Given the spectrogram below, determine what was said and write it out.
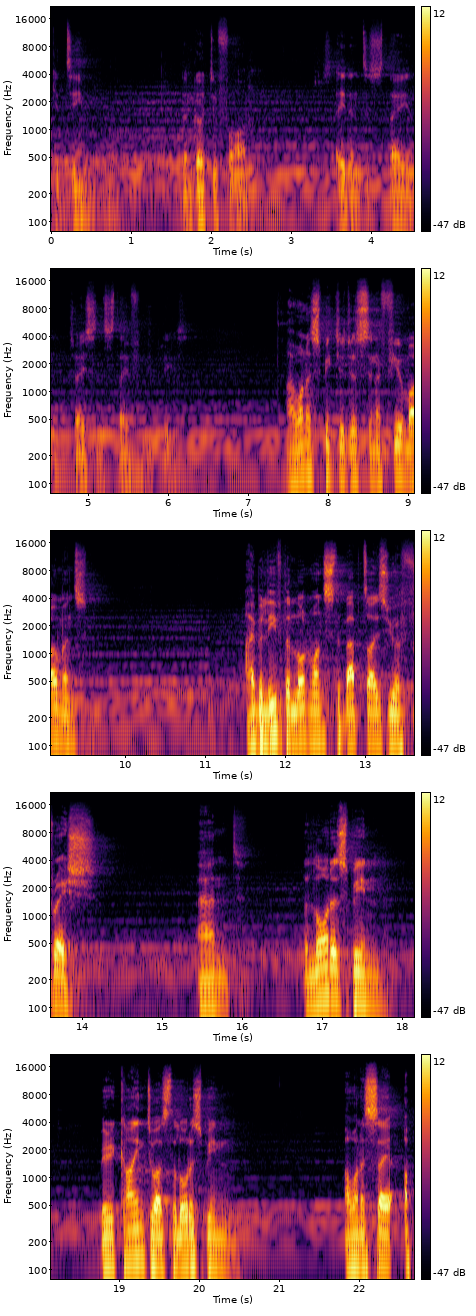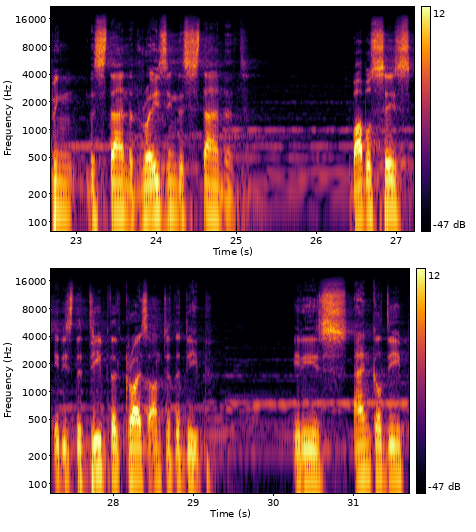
Thank you, team. Don't go too far. Just Aiden to stay and Jason stay for me, please. I want to speak to you just in a few moments. I believe the Lord wants to baptize you afresh. And the Lord has been very kind to us. The Lord has been, I want to say, upping the standard, raising the standard. The Bible says it is the deep that cries unto the deep. It is ankle deep,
